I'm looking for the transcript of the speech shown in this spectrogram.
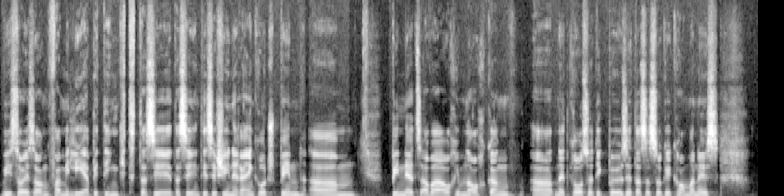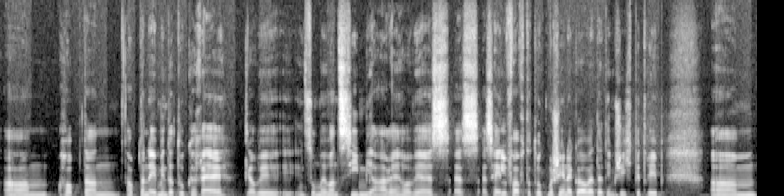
wie soll ich sagen, familiär bedingt, dass ich, dass ich in diese Schiene reingerutscht bin. Ähm, bin jetzt aber auch im Nachgang äh, nicht großartig böse, dass er so gekommen ist. Ähm, habe dann, hab dann eben in der Druckerei, glaube ich, in Summe waren es sieben Jahre, habe ich als, als, als Helfer auf der Druckmaschine gearbeitet, im Schichtbetrieb. Ähm,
